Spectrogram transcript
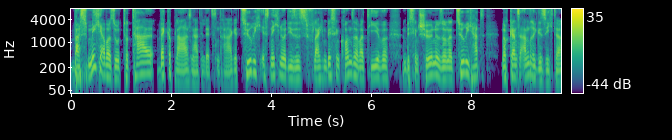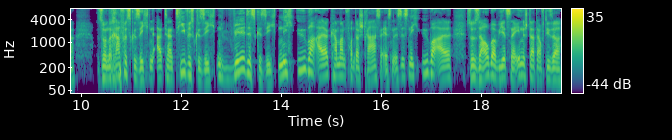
Was mich aber so total weggeblasen hat die letzten Tage, Zürich ist nicht nur dieses vielleicht ein bisschen konservative, ein bisschen schöne, sondern Zürich hat noch ganz andere Gesichter so ein raffes Gesicht, ein alternatives Gesicht, ein wildes Gesicht. Nicht überall kann man von der Straße essen. Es ist nicht überall so sauber wie jetzt in der Innenstadt auf dieser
